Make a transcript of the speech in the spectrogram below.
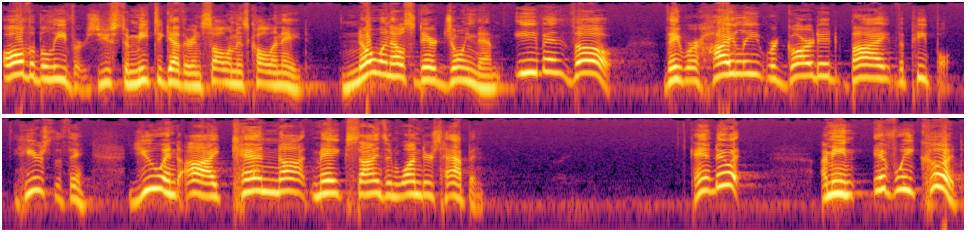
All the believers used to meet together in Solomon's colonnade. No one else dared join them, even though they were highly regarded by the people. Here's the thing you and I cannot make signs and wonders happen. Can't do it. I mean, if we could,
